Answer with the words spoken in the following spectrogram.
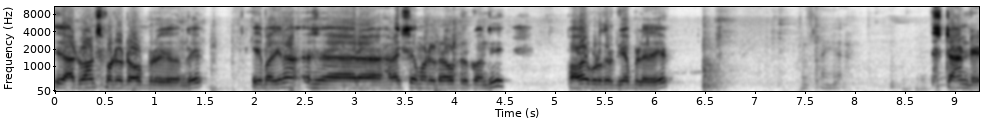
இது அட்வான்ஸ் மாடல் ரவுட்ரு இது வந்து. இது பார்த்தீங்கன்னா அலெக்ஷா மாடல் ரவுட்டருக்கு வந்து பவர் கொடுக்குற கேபிள் இது. ஸ்டாண்டு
